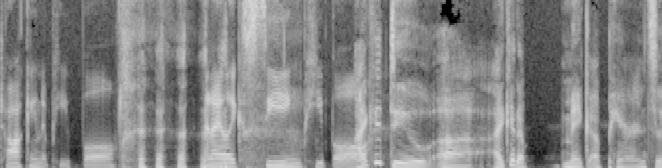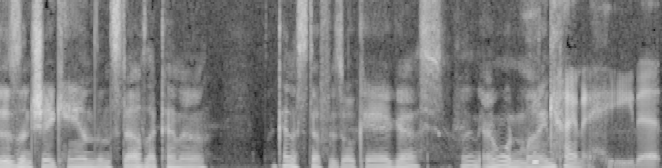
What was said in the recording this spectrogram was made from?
talking to people and I like seeing people. I could do uh I could uh, make appearances and shake hands and stuff. That kind of that kind of stuff is okay, I guess. I, I wouldn't I mind. kind of hate it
